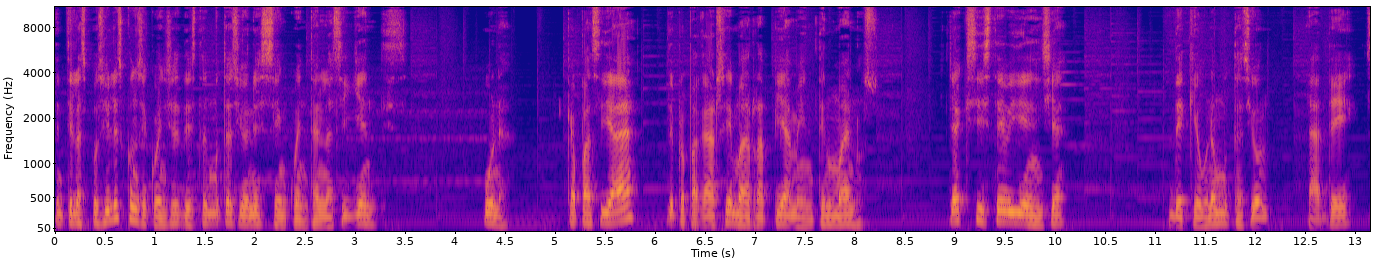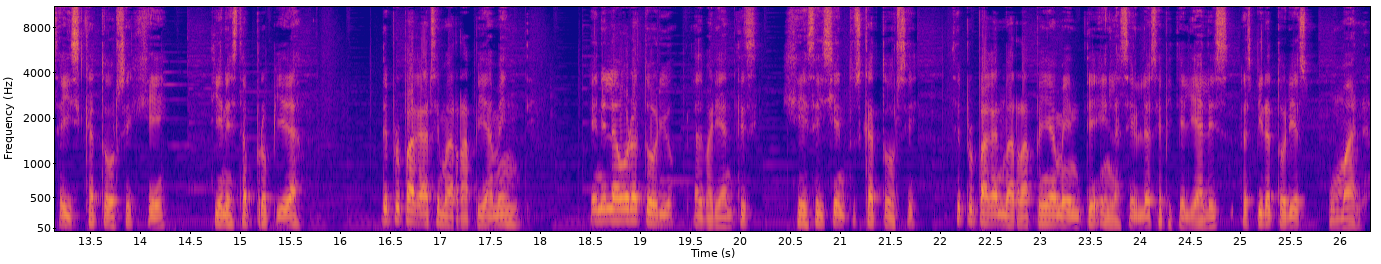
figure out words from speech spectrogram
Entre las posibles consecuencias de estas mutaciones se encuentran las siguientes. 1. Capacidad de propagarse más rápidamente en humanos. Ya existe evidencia de que una mutación, la D614G, tiene esta propiedad de propagarse más rápidamente. En el laboratorio, las variantes G614 se propagan más rápidamente en las células epiteliales respiratorias humanas,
